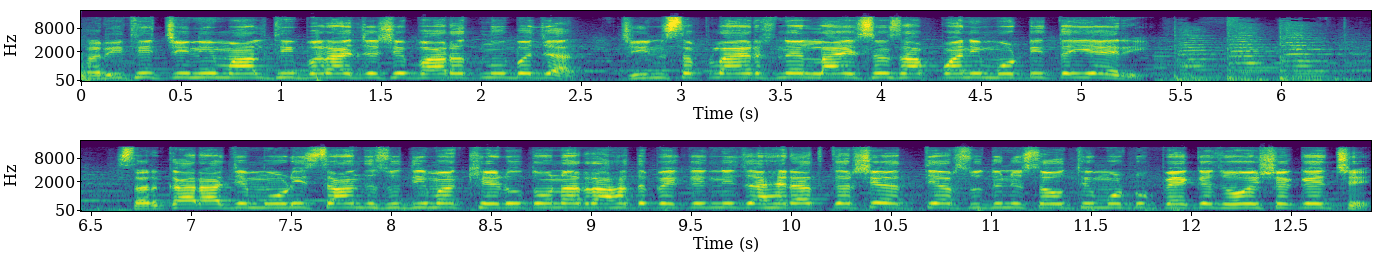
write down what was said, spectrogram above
ફરીથી ચીની માલથી ભરાઈ જશે ભારતનું બજાર. ચીન સપ્લાયર્સને લાયસન્સ આપવાની મોટી તૈયારી. સરકાર આજે મોડી સાંજ સુધીમાં ખેડૂતોના રાહત પેકેજની જાહેરાત કરશે. અત્યાર સુધીનું સૌથી મોટું પેકેજ હોઈ શકે છે.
